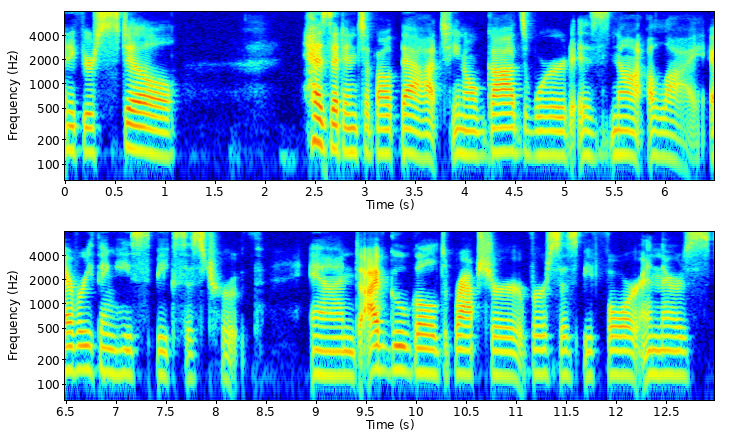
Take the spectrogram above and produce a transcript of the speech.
And if you're still hesitant about that, you know, God's word is not a lie. Everything he speaks is truth. And I've Googled rapture verses before, and there's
